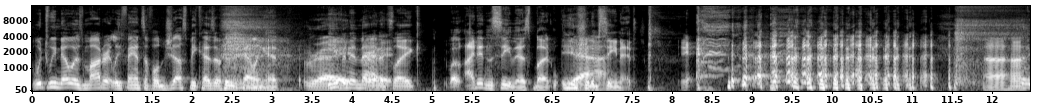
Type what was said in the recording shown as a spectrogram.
which we know is moderately fanciful just because of who's telling it. Right, Even in that, right. it's like, "Well, I didn't see this, but you Yeah. should have seen it." Yeah. Uh the,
